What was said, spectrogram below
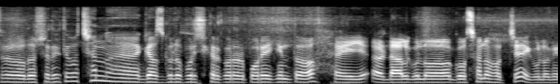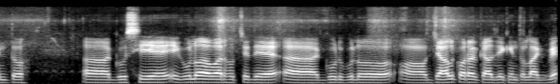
তো দর্শক দেখতে পাচ্ছেন গাছগুলো পরিষ্কার করার পরে কিন্তু এই ডালগুলো গোছানো হচ্ছে। এগুলো কিন্তু গুছিয়ে এগুলো আবার হচ্ছে যে গুড়গুলো জাল করার কাজে কিন্তু লাগবে।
